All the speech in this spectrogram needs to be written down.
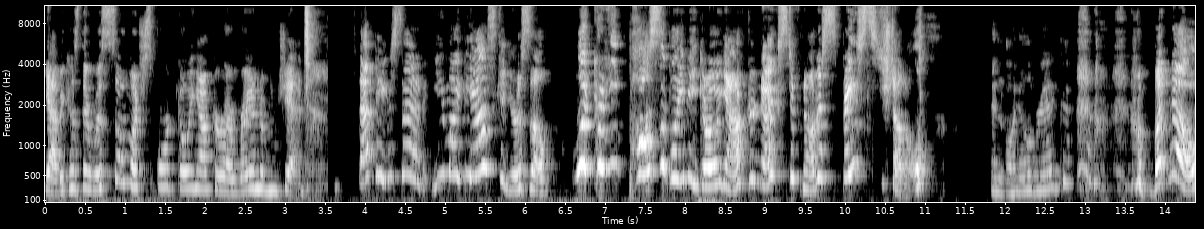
yeah, because there was so much sport going after a random jet. That being said, you might be asking yourself, what could he possibly be going after next if not a space shuttle? An oil rig? but no.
